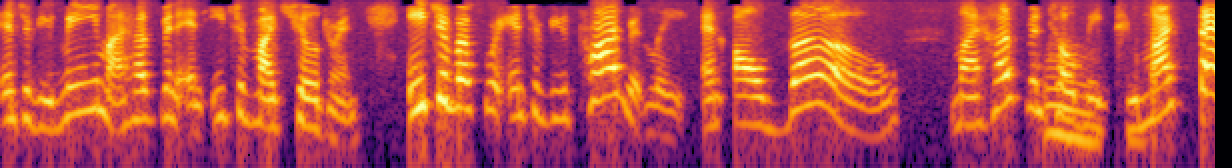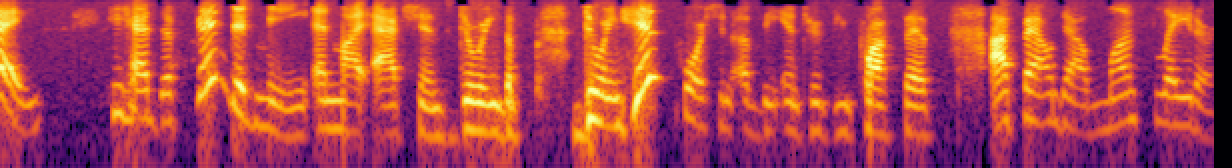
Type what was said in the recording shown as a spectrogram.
interviewed me, my husband, and each of my children. Each of us were interviewed privately, and although my husband told Mm. me to my face he had defended me and my actions during the during his portion of the interview process, I found out months later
